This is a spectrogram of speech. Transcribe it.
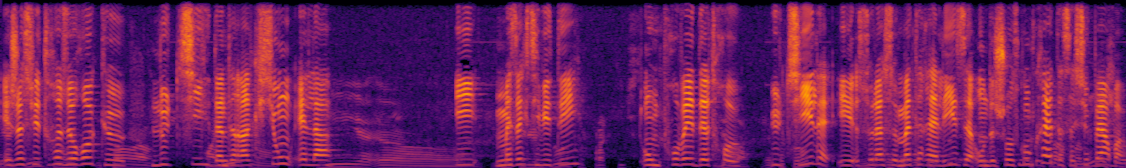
Et je suis très heureux que l'outil d'interaction est là. Et mes activités ont prouvé d'être utiles et cela se matérialise en des choses concrètes. C'est superbe.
